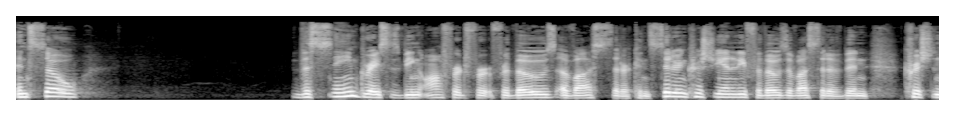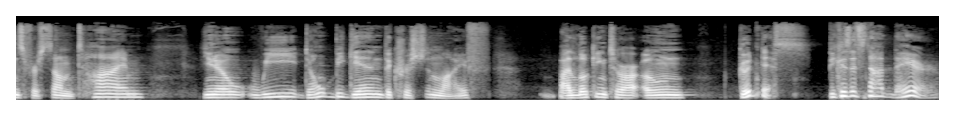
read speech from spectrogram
And so, the same grace is being offered for, for those of us that are considering Christianity, for those of us that have been Christians for some time you know, we don't begin the Christian life by looking to our own goodness because it's not there.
